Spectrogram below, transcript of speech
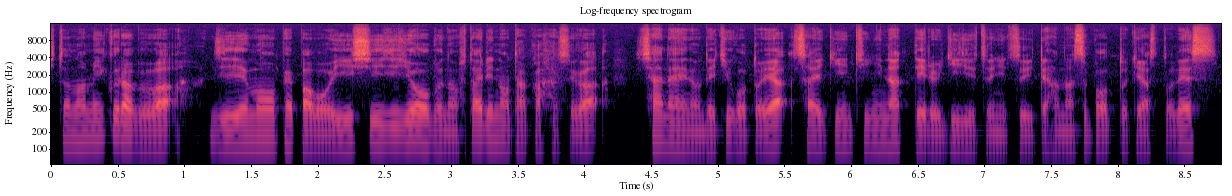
人並みクラブは GMO ペパボ EC 事業部の2人の高橋が社内の出来事や最近気になっている技術について話すポッドキャストです。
